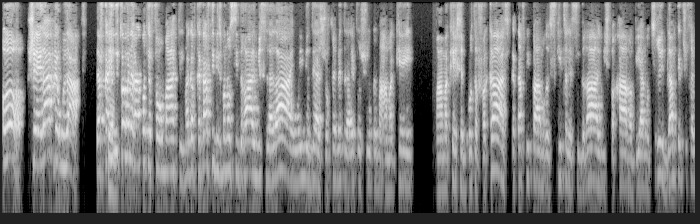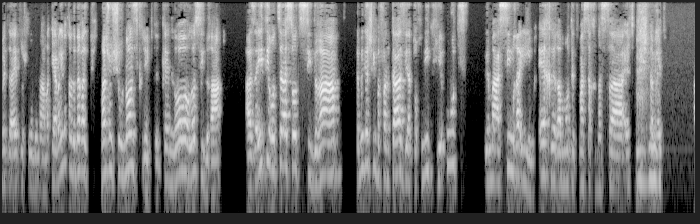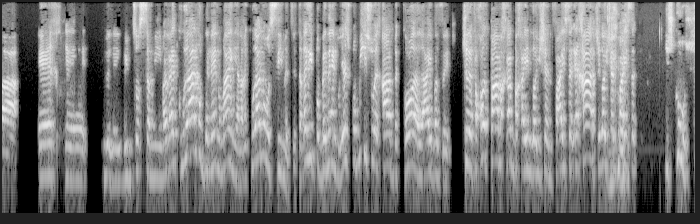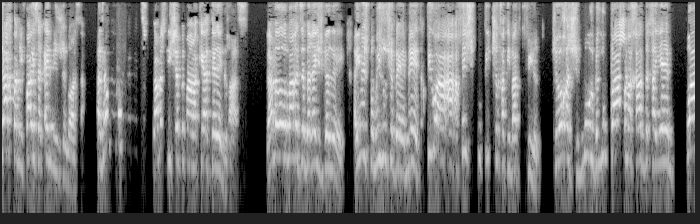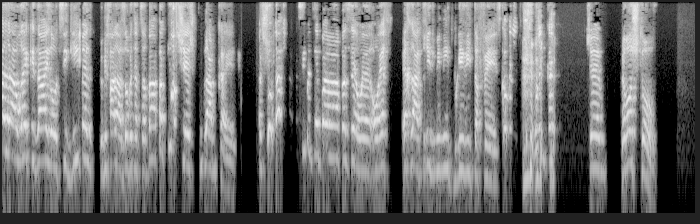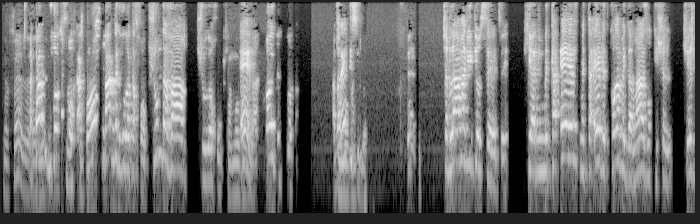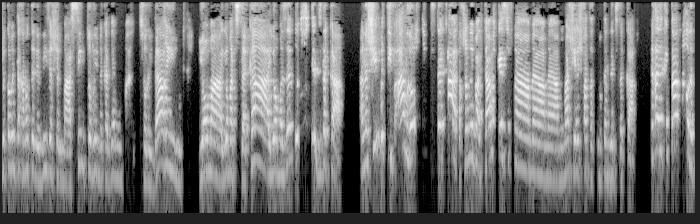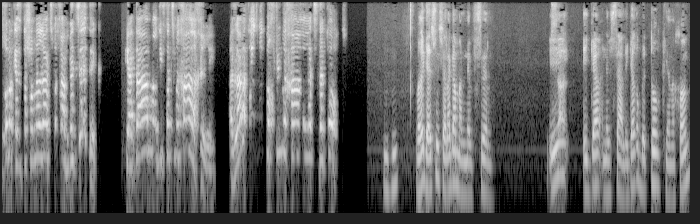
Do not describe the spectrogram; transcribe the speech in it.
או, שאלה מעולה. דווקא כן. היו לי כל מיני רעיונות לפורמטים. אגב, כתבתי בזמנו סדרה על מכללה, אלוהים יודע, שוכבת לה איפשהו במעמקי מעמקי חברות הפקה, אז כתבתי פעם סקיצה לסדרה על משפחה ערבייה נוצרית, גם כן שוכבת לה איפשהו במעמקי, אבל אם אתה מדבר על משהו שהוא non-scripted, כן, לא, לא סדרה, אז הייתי רוצה לעשות סדרה, תמיד יש לי בפנטזיה תוכנית ייעוץ למעשים רעים, איך לרמות את מס הכנסה, איך להשתמט, איך אה, למצוא סמים, הרי כולנו בינינו, מה העניין? הרי כולנו עושים את זה. תראה לי פה בינינו, יש פה מישהו אחד בכל הלייב הזה, שלפחות פעם אחת בחיים לא עישן פייסל, אחד שלא עישן פייסל, קשקוש, שחטה מפייסל, אין מישהו שלא עשה. אז למה לא למה שנשב במעמקי הטלגראס? למה לא לומר את זה בריש גלי? האם יש פה מישהו שבאמת, אפילו הכי שיפוטית של חטיבת כפיר, שלא חשבו ולו פעם אחת בחייהם, וואלה, אולי כדאי להוציא גימל ובכלל לעזוב את הצבא, בטוח שיש כולם כאלה. אז שוב, למה נשים את זה בזה, או, או איך, איך להטריד מינית בלי להיתפס, כל מיני דברים כאלה שהם בראש טוב. יפה, זה... הכל בגבולות החוק, הכל רק בגבולות החוק, שום דבר שהוא לא חוקי. אין, הכל בגבולות החוק. אבל אין לי. סיבות. כן? עכשיו, למה אני הייתי עושה את זה? כי אני מתעב, מתעב את כל המגמה הזאת של, שיש בכל מיני תחנות טלוויזיה של מעשים טובים, מקדם סולידריות, יום, ה, יום הצדקה, יום הזה, זה לא נותן צדקה. אנשים בטבעם לא נותנים צדקה, תחשוב לבד, כמה כסף מה, מה, מה, ממה שיש לך אתה נותן לצדקה? לך זה קטן מאוד, את רוב הכסף אתה שומר לעצמך, ובצדק. כי אתה מעדיף את עצמך על אחרים. אז למה כל הזמן דוחפים לך הצדקות? ורגע, יש לי שאלה גם על נבסל. היא. היא גר, נבסל, היא גרה בטורקיה, נכון?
